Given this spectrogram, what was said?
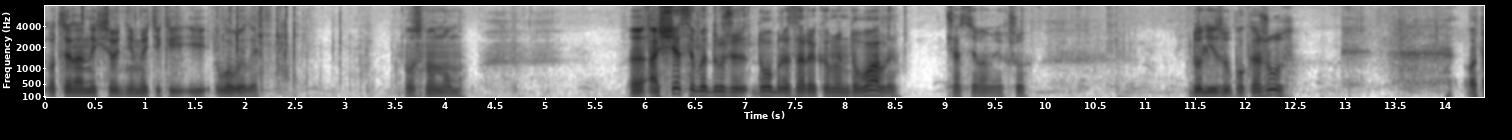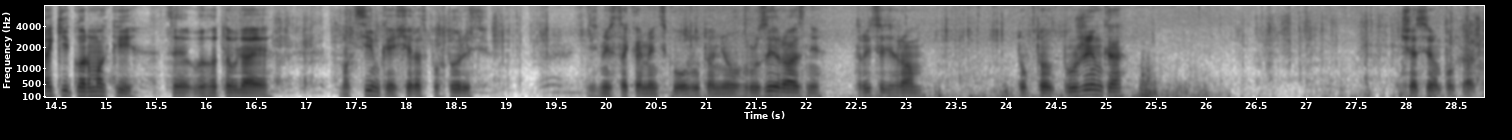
оце на них сьогодні ми тільки і ловили. В основному. Е, А ще себе дуже добре зарекомендували. Зараз я вам, якщо долізу, покажу. Отакі кормаки. Це виготовляє Максимка, я ще раз повторюсь. Із міста Кам'янського. Тут у нього грузи різні, 30 грам. Тобто пружинка. Зараз я вам покажу.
